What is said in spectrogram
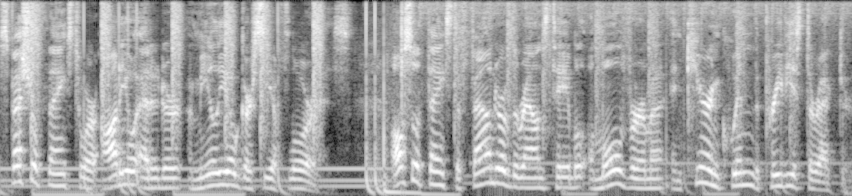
Special thanks to our audio editor, Emilio Garcia Flores. Also, thanks to founder of the Rounds Table, Amol Verma, and Kieran Quinn, the previous director.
